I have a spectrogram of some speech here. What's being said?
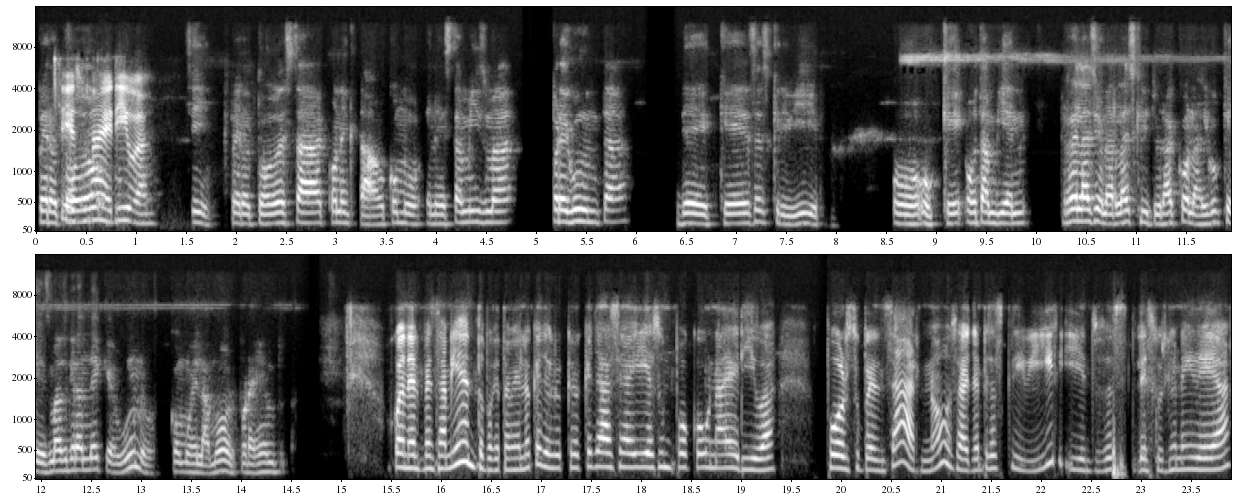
pero Sí, es una todo, deriva. sí, pero todo está conectado como en esta misma pregunta de qué es escribir o, o, qué, o también relacionar la escritura con algo que es más grande que uno, como el amor, por ejemplo. Con el pensamiento, porque también lo que yo creo que ella hace ahí es un poco una deriva por su pensar, ¿no? O sea, ella empieza a escribir y entonces le surge una idea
